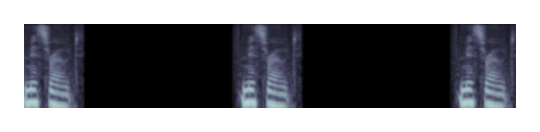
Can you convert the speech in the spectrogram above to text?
Miswrote. Miswrote. Miswrote.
